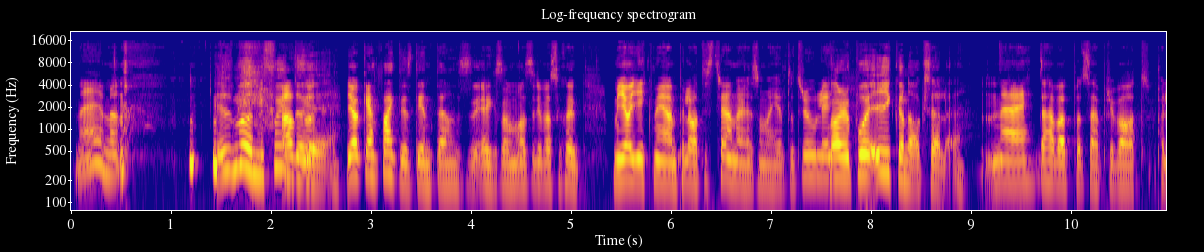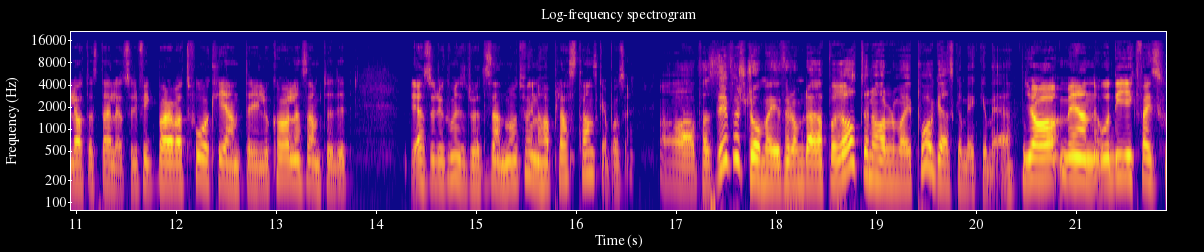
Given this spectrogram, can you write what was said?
Nej, men munskydd alltså, jag kan faktiskt inte ens, liksom, alltså det var så sjukt. Men jag gick med en pilatestränare som var helt otrolig. Var du på Iconox eller? Nej, det här var på ett så privat pilatesställe, så det fick bara vara två klienter i lokalen samtidigt. Alltså du kommer inte tro att det är sant, man var tvungen att ha plasthandskar på sig. Ja, fast det förstår man ju för de där apparaterna håller man ju på ganska mycket med. Ja, men och det gick faktiskt,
